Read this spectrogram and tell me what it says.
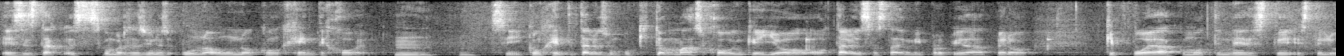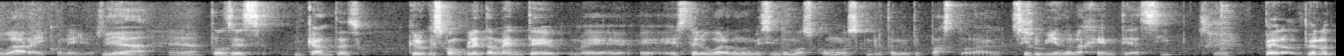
es esta, estas conversaciones uno a uno con gente joven. Mm, mm. Sí, con gente tal vez un poquito más joven que yo o tal vez hasta de mi propiedad, pero que pueda como tener este, este lugar ahí con ellos. Ya, Entonces... Me encanta eso creo que es completamente, eh, este lugar donde me siento más cómodo es completamente pastoral, sirviendo a la gente así. Pues, pero, pero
